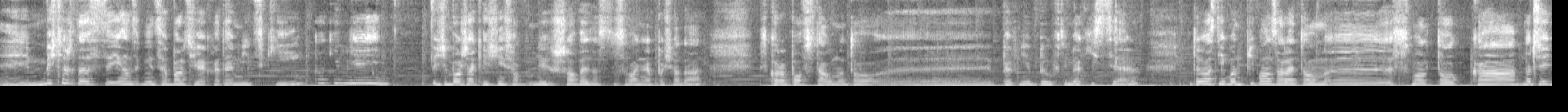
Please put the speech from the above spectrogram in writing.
Y, myślę, że to jest język nieco bardziej akademicki, to niemniej być może jakieś niszowe zastosowania posiada. Skoro powstał, no to yy, pewnie był w tym jakiś cel. Natomiast niewątpliwą zaletą yy, Smalltalka, znaczy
